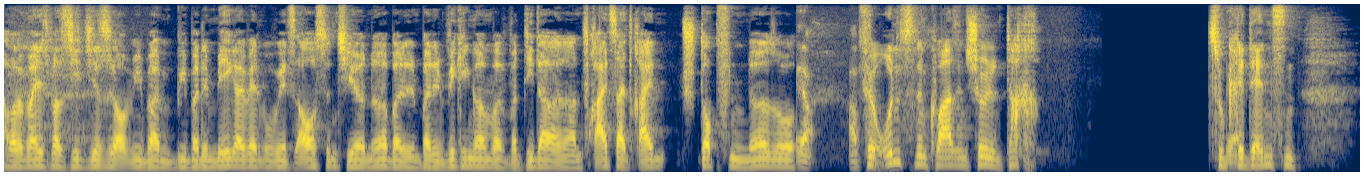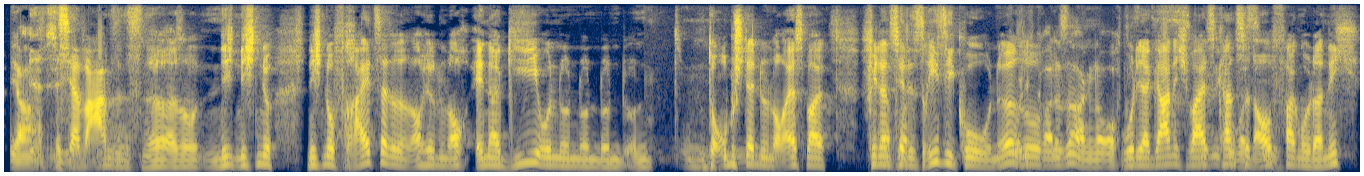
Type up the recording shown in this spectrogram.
aber wenn man jetzt mal sieht, hier so wie beim, wie bei dem Mega-Event, wo wir jetzt auch sind hier, ne, bei den, bei den Wikingern, was, was die da an Freizeit reinstopfen, ne, so, Ja, für uns einen quasi einen schönen Tag zu Ja. kredenzen. Ja, Es ist ja Wahnsinns, ne? Also nicht, nicht nur, nicht nur Freizeit, sondern auch ja nun auch Energie und, und, und, und, und unter Umständen und auch erstmal finanzielles Risiko, ne? Wollte ich So, gerade sagen, ne? Auch wo du ja gar nicht weißt, Risiko, kannst du das auffangen oder nicht.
